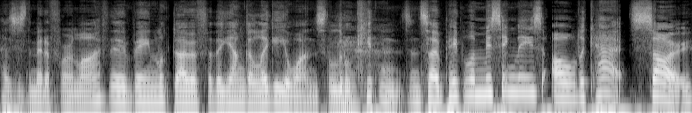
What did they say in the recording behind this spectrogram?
as is the metaphor in life, they're being looked over for the younger, leggier ones, the little mm. kittens. And so people are missing these older cats. So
